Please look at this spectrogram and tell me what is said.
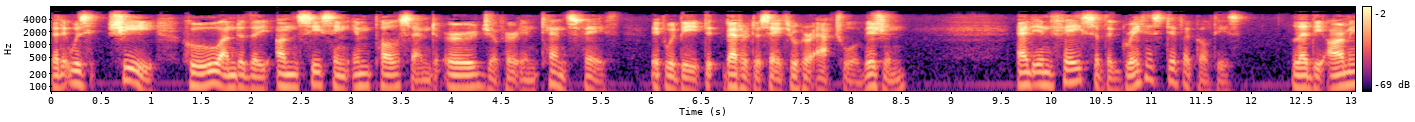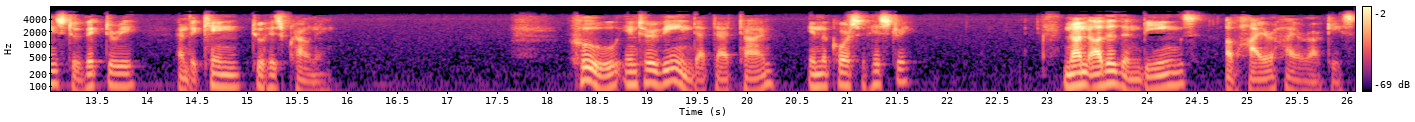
that it was she who, under the unceasing impulse and urge of her intense faith, it would be better to say through her actual vision, and in face of the greatest difficulties, led the armies to victory and the king to his crowning. Who intervened at that time in the course of history? None other than beings of higher hierarchies.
